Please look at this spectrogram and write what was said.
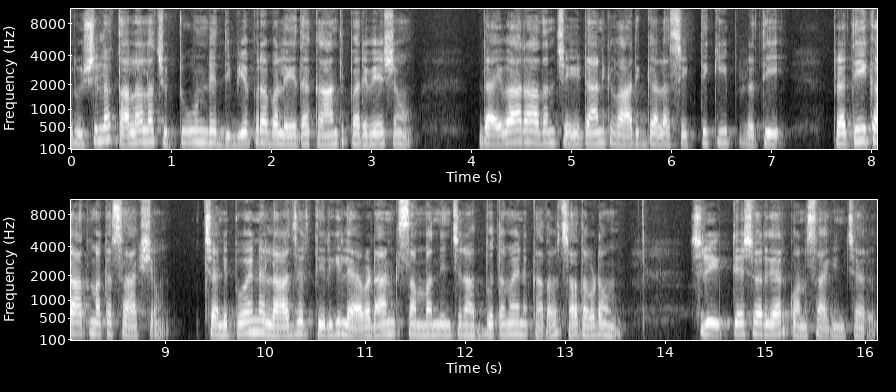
ఋషుల తలల చుట్టూ ఉండే దివ్యప్రభ లేదా కాంతి పరివేశం దైవారాధన చేయటానికి వారికి గల శక్తికి ప్రతి ప్రతీకాత్మక సాక్ష్యం. చనిపోయిన లాజర్ తిరిగి లేవడానికి సంబంధించిన అద్భుతమైన కథ చదవడం శ్రీ యుక్తేశ్వర్ గారు కొనసాగించారు.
